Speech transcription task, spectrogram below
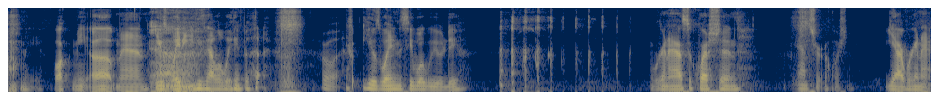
Man, it fucked me up, man. He was waiting. He's hella waiting for that. For what? He was waiting to see what we would do. We're gonna ask a question. Answer a question. Yeah, we're gonna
